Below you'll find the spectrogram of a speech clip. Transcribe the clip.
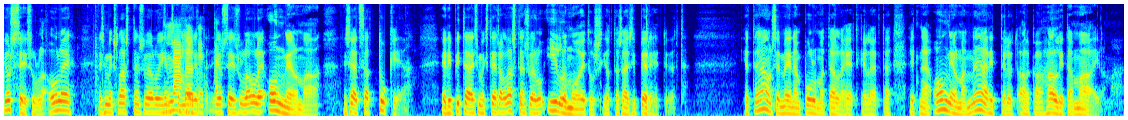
jos ei sulla ole – esimerkiksi lastensuojeluihmisten määrit, jos ei sulla ole ongelmaa, niin sä et saa tukea. Eli pitää esimerkiksi tehdä lastensuojeluilmoitus, jotta saisi perhetyötä. Ja tämä on se meidän pulma tällä hetkellä, että, että nämä ongelman määrittelyt alkaa hallita maailmaa.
